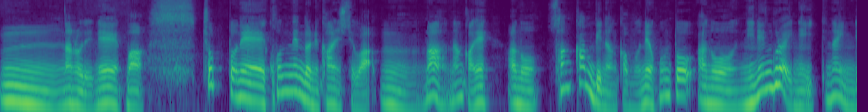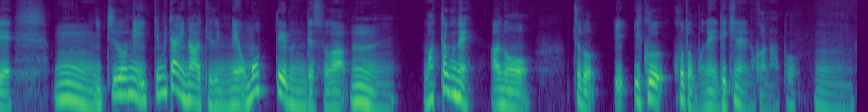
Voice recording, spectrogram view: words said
うん、なのでね、まあ、ちょっとね、今年度に関しては、うん、まあ、なんかね、あの、参観日なんかもね、本当あの、2年ぐらいね、行ってないんで、うん、一度ね、行ってみたいなというふうにね、思っているんですが、うん、全くね、あの、ちょっと、行くこともね、できないのかなと。うん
